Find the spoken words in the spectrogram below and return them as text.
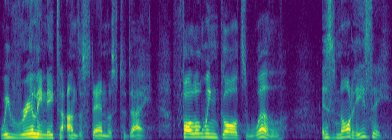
We really need to understand this today. Following God's will is not easy.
